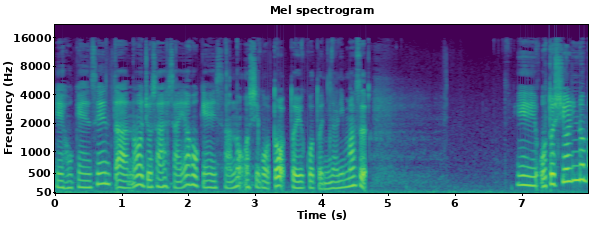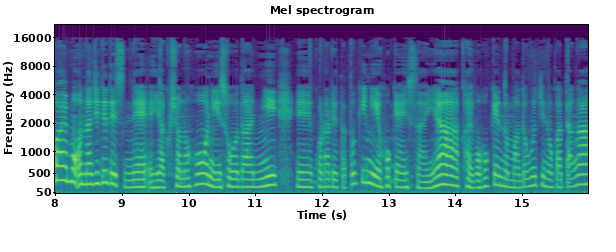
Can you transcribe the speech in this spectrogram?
え保健センターの助産師さんや保健師さんのお仕事ということになります。えー、お年寄りの場合も同じでですね、役所の方に相談に、えー、来られた時に保健師さんや介護保険の窓口の方が、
